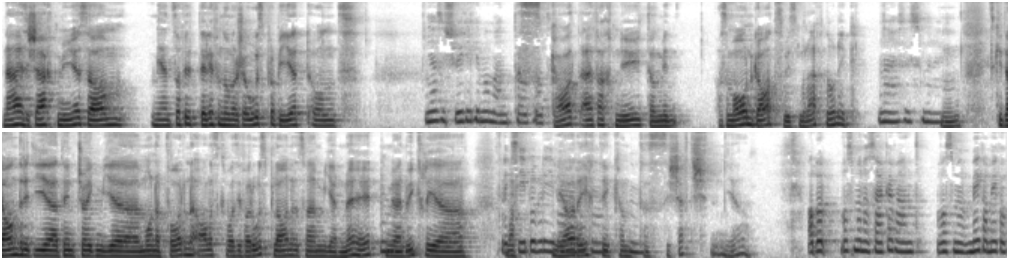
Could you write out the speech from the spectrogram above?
Nein, es ist echt mühsam. Wir haben so viele Telefonnummern schon ausprobiert und Ja, es ist schwierig im Moment es geht einfach nicht. Und wir, also morgen geht es, wissen wir echt noch nicht. Nein, das wissen wir nicht. Mhm. Es gibt andere, die äh, tun schon irgendwie einen Monat vorne alles quasi vorausplanen, das wollen wir nicht. Wir wollen wirklich... Äh, Flexibel bleiben. ja, richtig. Und das ist echt... Ja. Aber was wir noch sagen wollen, was wir mega, mega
